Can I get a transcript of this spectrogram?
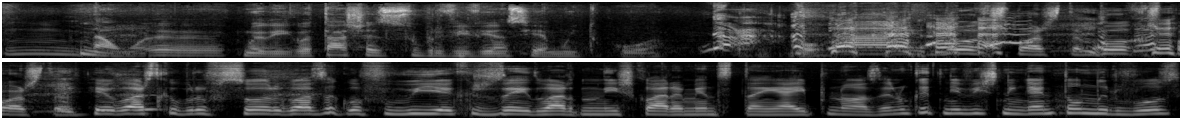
Não, eh, como eu digo, a taxa de sobrevivência é muito boa. Ai, boa resposta, boa resposta. Eu gosto que o professor goza com a fobia que José Eduardo Muniz claramente tem à hipnose. Eu nunca tinha visto ninguém tão nervoso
